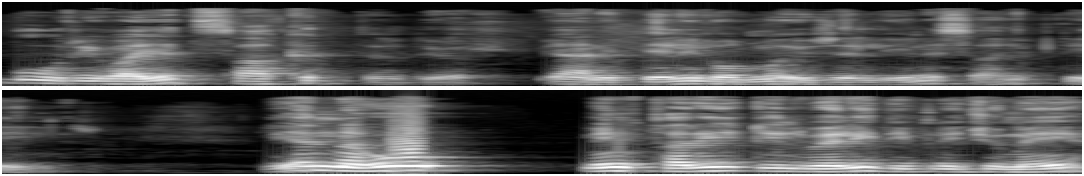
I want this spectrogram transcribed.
bu rivayet sakıttır diyor. Yani delil olma özelliğine sahip değildir. لِأَنَّهُ min tarikil Velid ibn Cümeyh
